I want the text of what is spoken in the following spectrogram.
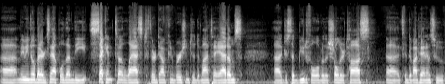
Uh, maybe no better example than the second to last third down conversion to Davante Adams. Uh, just a beautiful over the shoulder toss uh, to Davante Adams, who,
